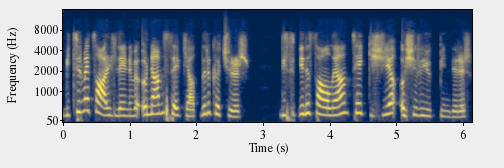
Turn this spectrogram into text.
bitirme tarihlerini ve önemli sevkiyatları kaçırır. Disiplini sağlayan tek kişiye aşırı yük bindirir.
